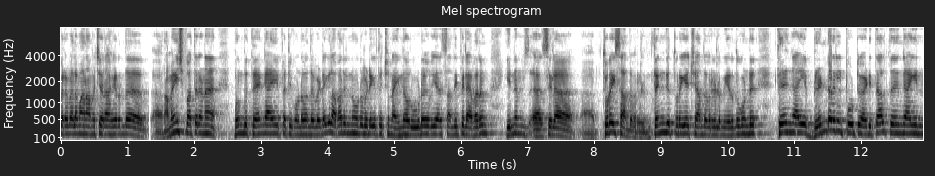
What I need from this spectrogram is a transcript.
பிரபலமான அமைச்சராக இருந்த ரமேஷ் பத்ரன முன்பு தேங்காயை பற்றி கொண்டு வந்த விடையில் அவர் இன்னொரு விடயத்தை சொன்னார். இன்னொரு ஊடகவியல் சந்திப்பில் அவரும் இன்னும் சில துறை சார்ந்தவர்களும் தெங்கு துறையைச் சார்ந்தவர்களும் இருந்து கொண்டு தேங்காயை பிளெண்டரில் போட்டு அடித்தால் தேங்காயின்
